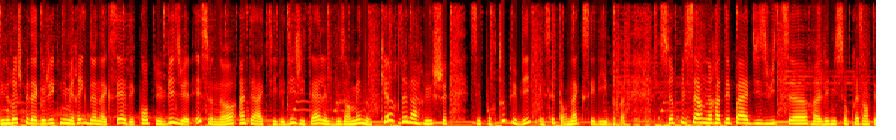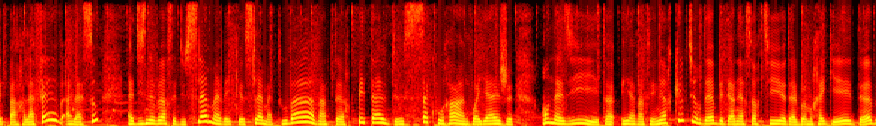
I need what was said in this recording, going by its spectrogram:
Une ruche pédagogique numérique donne accès à des contenus visuels et sonores, interactifs et digitales. Elle vous emmène au cœur de la ruche. C'est pour tout public et c'est en accès libre. Sur Pulsar, ne ratez pas à 18h l'émission présentée par La Fève à l'assaut. À 19h, c'est du slam avec Slamatouva, à 20h Pétale de Sakura, un voyage en Asie et à 21h Culture Dub, les dernières sorties d'albums reggae, dub,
